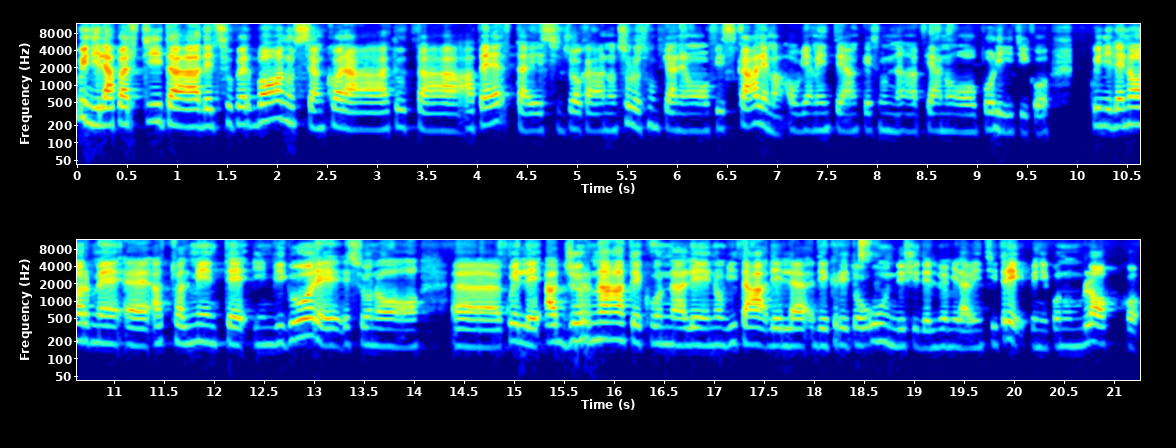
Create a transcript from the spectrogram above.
Quindi la partita del Superbonus è ancora tutta aperta e si gioca non solo su un piano fiscale, ma ovviamente anche su un piano politico. Quindi le norme, ehm, attualmente in vigore sono, ehm, quelle aggiornate con le novità del decreto 11 del 2023, quindi con un blocco,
